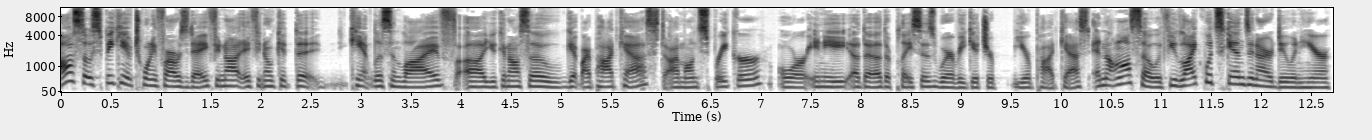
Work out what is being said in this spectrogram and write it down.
also, speaking of 24 hours a day, if you're not, if you don't get the, can't listen live, uh, you can also get my podcast. I'm on Spreaker or any of the other places wherever you get your, your podcast. And also, if you like what Skins and I are doing here,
